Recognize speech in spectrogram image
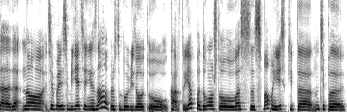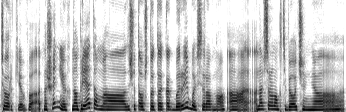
Да, да, но, типа, если бы я тебя не знала, просто бы увидела эту карту, я бы подумала, что у вас с мамой есть какие-то, ну, типа, терки в отношениях, но при этом а, за счет того, что это как бы рыба все равно, а, она все равно к тебе очень а,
